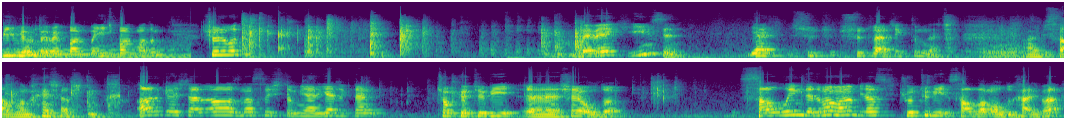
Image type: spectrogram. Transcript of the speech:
bilmiyorum bebek bakmayı. Hiç bakmadım. Şöyle bakın Bebek iyi misin? Gel süt süt verecektim de. Bir sallamaya çalıştım. Arkadaşlar ağzına sıçtım yani gerçekten çok kötü bir e, şey oldu. Sallayayım dedim ama biraz kötü bir sallama oldu galiba.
